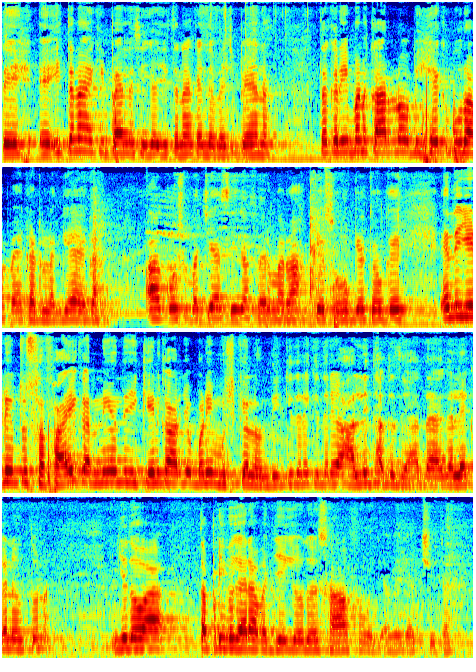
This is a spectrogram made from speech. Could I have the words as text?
ਤੇ ਇਹ ਇਤਨਾ ਹੈ ਕਿ ਪਹਿਲੇ ਸੀਗਾ, ਜਿਤਨਾ ਕਹਿੰਦੇ ਵਿੱਚ ਪਿਆ ਨਾ। ਤਕਰੀਬਨ ਕਰ ਲਓ ਵੀ ਇੱਕ ਪੂਰਾ ਪੈਕਟ ਲੱਗਿਆ ਹੈਗਾ। ਆ ਕੁਝ ਬਚਿਆ ਸੀਗਾ, ਫਿਰ ਮੈਂ ਰੱਖ ਕੇ ਸੋ ਗਿਆ ਕਿਉਂਕਿ ਇਹਦੀ ਜਿਹੜੀ ਉਤੋਂ ਸਫ਼ਾਈ ਕਰਨੀ ਹੁੰਦੀ, ਯਕੀਨ ਕਰ ਜੋ ਬੜੀ ਮੁਸ਼ਕਿਲ ਹੁੰਦੀ। ਕਿਧਰੇ ਕਿਧਰੇ ਹਾਲੀ ਤੱਕ ਜ਼ਿਆਦਾ ਹੈਗਾ, ਲੇਕਿਨ ਉਤੋਂ ਨਾ ਜਦੋਂ ਆ ਤਪੜੀ ਵਗੈਰਾ ਵੱਜੇਗੀ, ਉਦੋਂ ਸਾਫ਼ ਹੋ ਜਾਵੇਗਾ ਅੱਛੀ ਤਰ੍ਹਾਂ।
